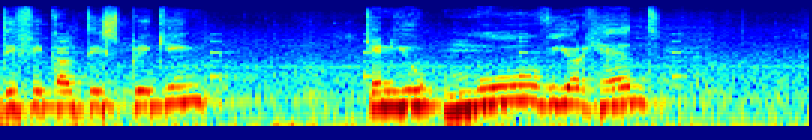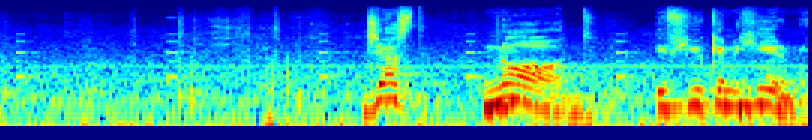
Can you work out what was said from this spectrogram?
difficulty speaking? Can you move your head? Just nod if you can hear me.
